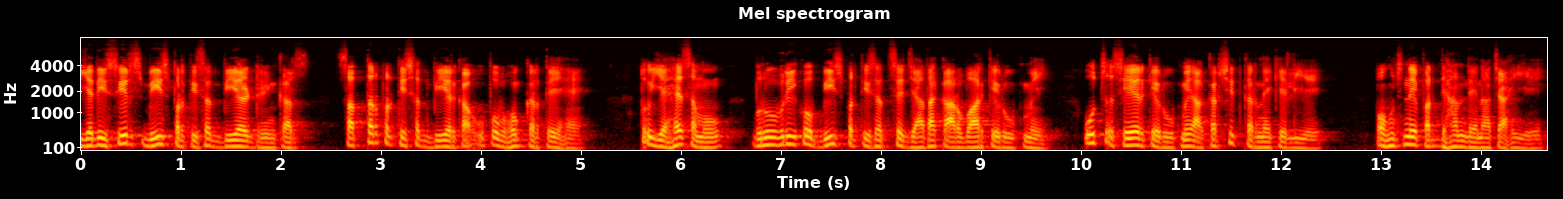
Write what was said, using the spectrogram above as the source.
यदि शीर्ष 20 प्रतिशत बियर ड्रिंकर्स सत्तर प्रतिशत बियर का उपभोग करते हैं। तो यह समूह ब्रूवरी को 20 प्रतिशत से ज़्यादा कारोबार के रूप में, उच्च शेयर के रूप में आकर्षित करने के लिए पहुँचने पर ध्यान देना चाहिए।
